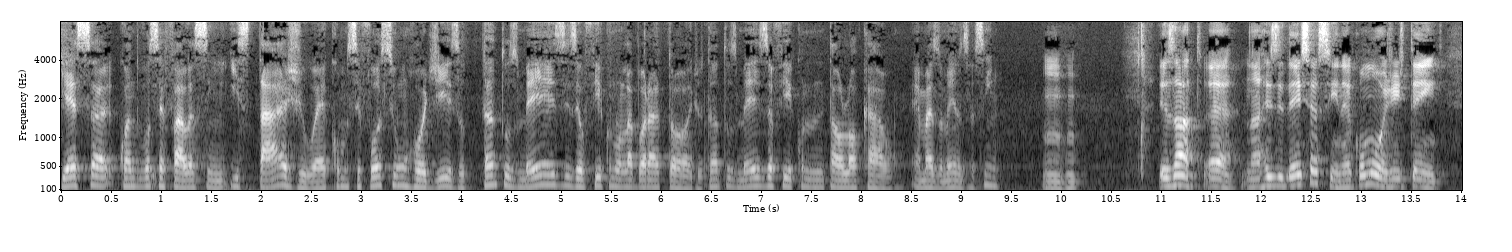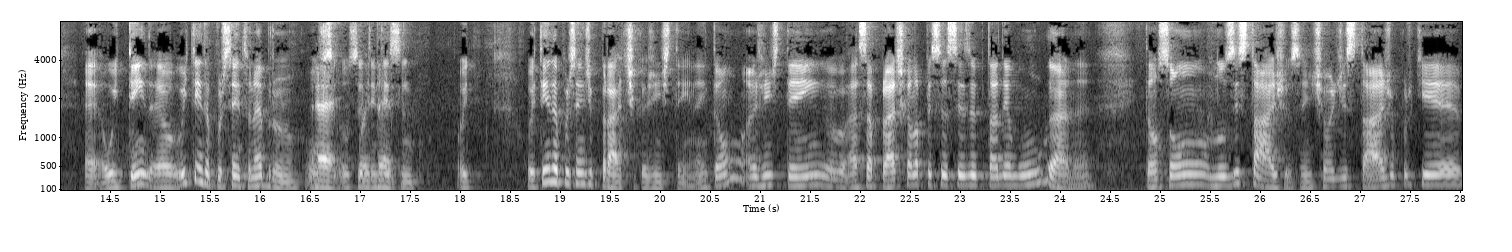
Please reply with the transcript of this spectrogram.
E essa, quando você fala assim, estágio, é como se fosse um rodízio. Tantos meses eu fico no laboratório, tantos meses eu fico em tal local. É mais ou menos assim? Uhum. Exato, é. Na residência é assim, né? Como a gente tem é, 80%, é 80%, né, Bruno? Ou, é, ou 75%? 80%. 80% de prática a gente tem, né? Então a gente tem essa prática, ela precisa ser executada em algum lugar, né? Então são nos estágios. A gente chama de estágio porque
